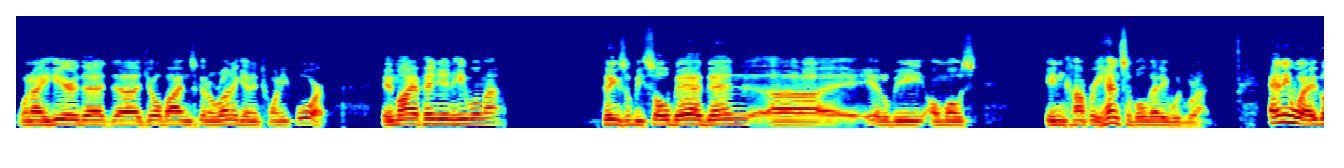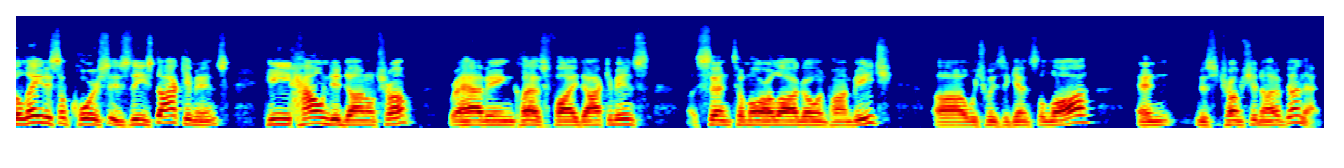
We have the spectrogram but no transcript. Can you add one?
when I hear that uh, Joe Biden's going to run again in 24. In my opinion, he will not. Things will be so bad then, uh, it'll be almost incomprehensible that he would run. Anyway, the latest, of course, is these documents. He hounded Donald Trump for having classified documents sent to Mar a Lago and Palm Beach, uh, which was against the law, and Mr. Trump should not have done that.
